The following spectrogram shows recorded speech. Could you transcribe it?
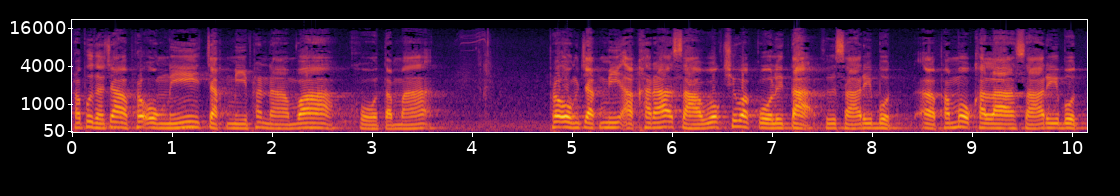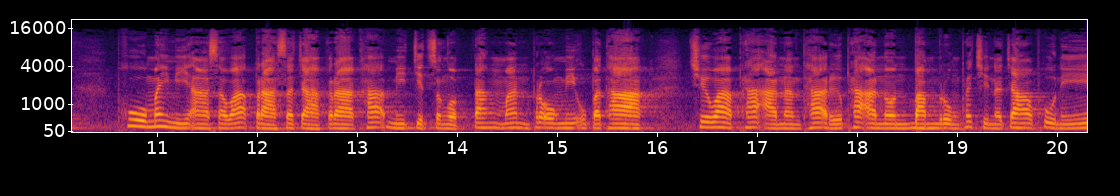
พระพุทธเจ้าพระองค์นี้จักมีพระนามว่า โคตมะ พระองค์จักมีอัครสาวกชื่อว่าโกริตะ คือสารีบุตรพระโมคคลาสารีบุตร ผู้ไม่มีอาสวะปราศจากราคะมีจิตสงบตั้งมั่น พระองค์มีอุปถากชื่อว่าพระอานันทะหรือพระอานนท์บำรุงพระชินเจ้าผู้นี้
